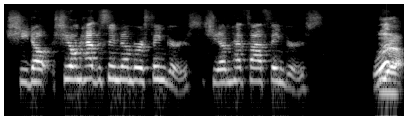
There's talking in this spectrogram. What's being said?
she don't she don't have the same number of fingers she doesn't have five fingers Whoop. yeah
